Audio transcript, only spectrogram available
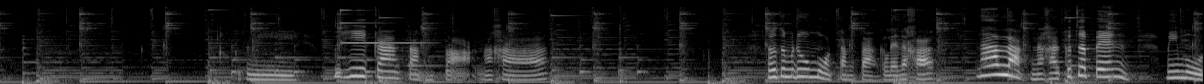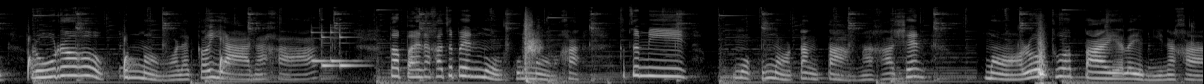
ก็จะมีวิธีการต่างๆนะคะ เราจะมาดูโหมดต่างๆกันเลยนะคะ หน้าหลักนะคะก็จะเป็น มีโหมดรู้โรค คุณหมอและก็ยานะคะ ต่อไปนะคะจะเป็นโหมดคุณหมอค่ะ ก็จะมีโหมดคุณหมอต่างๆนะคะ เช่น หมอโรคทั่วไปอะไรอย่างนี้นะคะ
